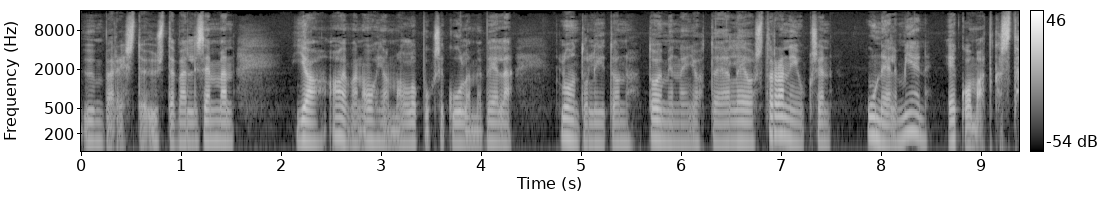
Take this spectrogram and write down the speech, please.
ympäristöystävällisemmän. Ja aivan ohjelman lopuksi kuulemme vielä Luontoliiton toiminnanjohtaja Leo Straniuksen unelmien ekomatkasta.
